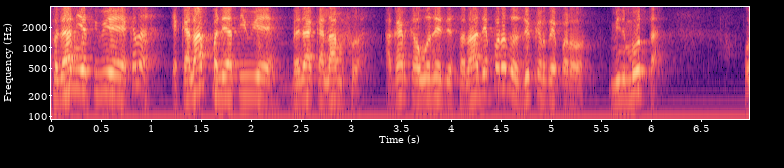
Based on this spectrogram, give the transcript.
په دا نیت وی کنه د کلام په نیت وی بدا کلام شو اگر کا وځه د سنا د پر دو ذکر د پر مين موته و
